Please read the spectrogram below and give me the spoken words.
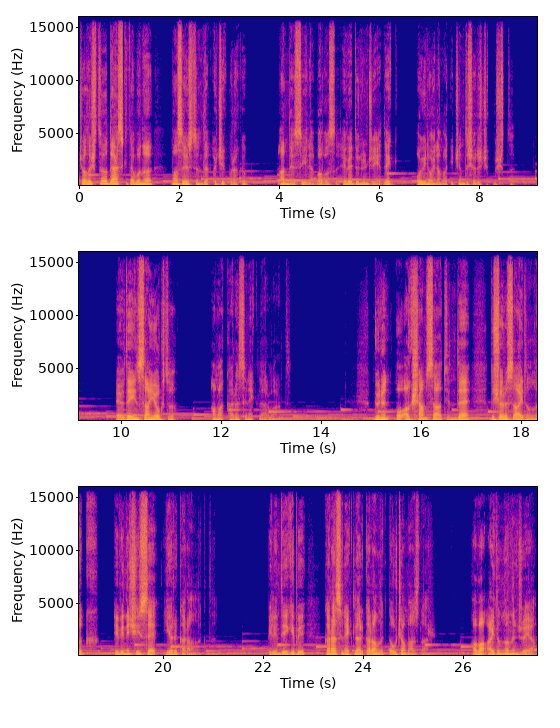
Çalıştığı ders kitabını masa üstünde açık bırakıp annesiyle babası eve dönünceye dek oyun oynamak için dışarı çıkmıştı. Evde insan yoktu ama kara sinekler vardı. Günün o akşam saatinde dışarısı aydınlık, evin içi ise yarı karanlıktı. Bilindiği gibi kara sinekler karanlıkta uçamazlar. Hava aydınlanıncaya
